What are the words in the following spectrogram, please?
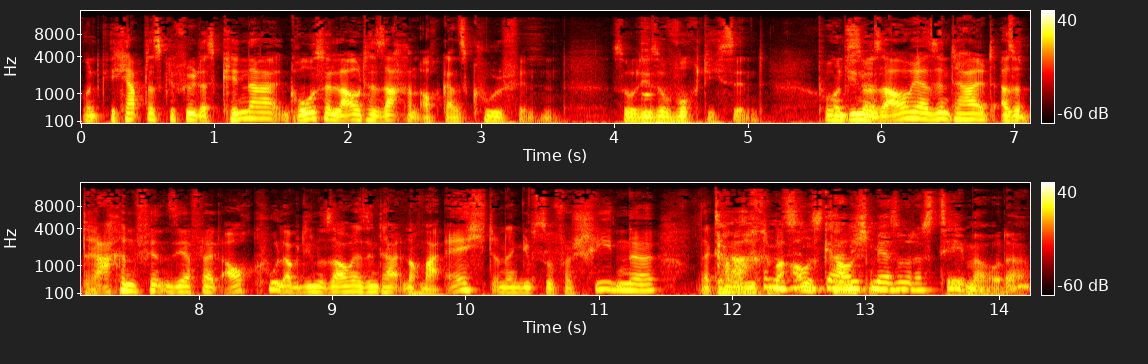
Und ich habe das Gefühl, dass Kinder große, laute Sachen auch ganz cool finden. So, die so wuchtig sind. Und Pupse. Dinosaurier sind halt, also Drachen finden sie ja vielleicht auch cool, aber Dinosaurier sind halt nochmal echt und dann gibt's so verschiedene, da kann man sich Drachen drüber sind gar nicht austauschen. mehr so das Thema, oder?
